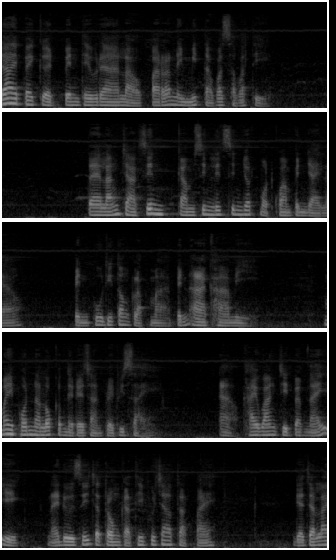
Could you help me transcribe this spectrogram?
ได้ไปเกิดเป็นเทวดาเหล่าปารณิมิตวัสวัตติ แต่หลังจากสิ้นกรรมสิ้นฤทธิ์สิ้นยศหมดความเป็นใหญ่แล้ว เป็นผู้ที่ต้องกลับมาเป็นอาคามี ไม่พ้นนรกกับเดรัจฉานเปรตวิสัยอ้าวใครวางจิตแบบไหนอีก ไหนดูซิจะตรงกับที่พระเจ้าตรัสไหมเดี๋ยวจะไล่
